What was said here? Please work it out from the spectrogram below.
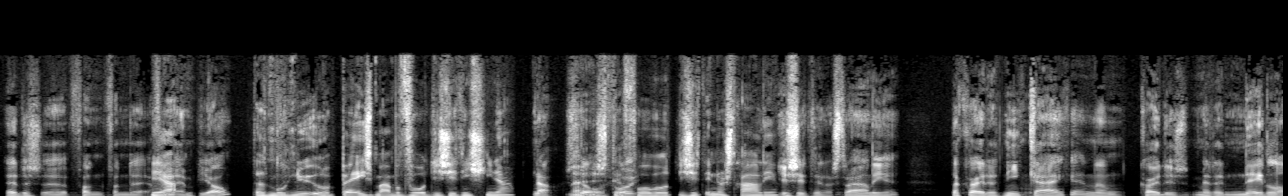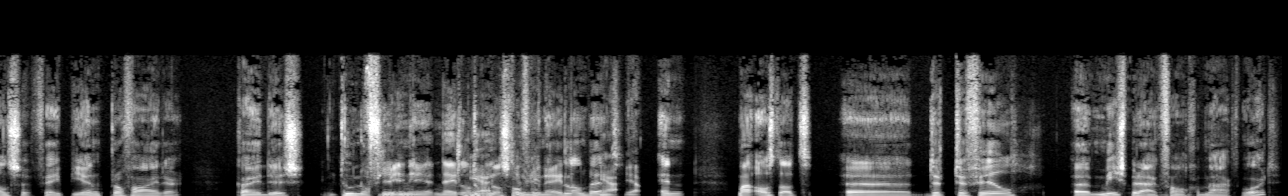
Hè, dus van, van, de, Ja. van de NPO. Dat moet nu Europees, maar bijvoorbeeld je zit in China. Nou, Nou, stel voor, bijvoorbeeld, je zit in Australië. je zit in Australië. Dan kan je dat niet kijken. En dan kan je dus met een Nederlandse VPN-provider... kan je dus Doen of je in Nederland doen alsof je in Nederland bent. Ja. Ja. En, maar als dat, eh, er te veel eh, misbruik van gemaakt wordt...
